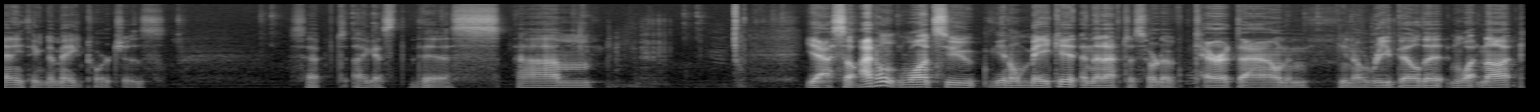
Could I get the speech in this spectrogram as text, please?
anything to make torches, except I guess this. Um, yeah, so I don't want to, you know, make it and then have to sort of tear it down and, you know, rebuild it and whatnot.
